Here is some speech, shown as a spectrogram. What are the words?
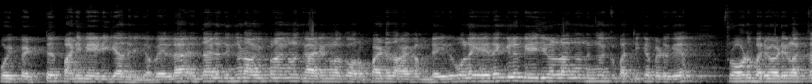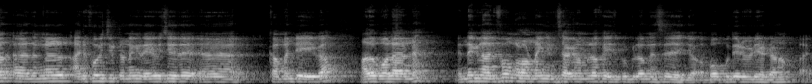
പോയി പെട്ട് പണി മേടിക്കാതിരിക്കും. അപ്പോൾ എല്ലാ എന്തായാലും നിങ്ങളുടെ അഭിപ്രായങ്ങളും കാര്യങ്ങളൊക്കെ ഉറപ്പായിട്ട് താഴെ ചെയ്യുക. ഇതുപോലെ ഏതെങ്കിലും പേജുകളിൽ നിന്ന് നിങ്ങൾക്ക് പറ്റിക്കപ്പെടുകയോ ഫ്രോഡ് പരിപാടികളൊക്കെ നിങ്ങൾ അനുഭവിച്ചിട്ടുണ്ടെങ്കിൽ ദയവ് ചെയ്ത് കമന്റ് ചെയ്യുക. അതുപോലെ തന്നെ എന്തെങ്കിലും അനുഭവങ്ങളുണ്ടെങ്കിൽ ഇൻസ്റ്റാഗ്രാമിലോ ഫേസ്ബുക്കിലോ മെസ്സേജ് അയക്കുക. അപ്പോൾ പുതിയൊരു വീഡിയോ ആയിട്ടാണ് ബൈ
